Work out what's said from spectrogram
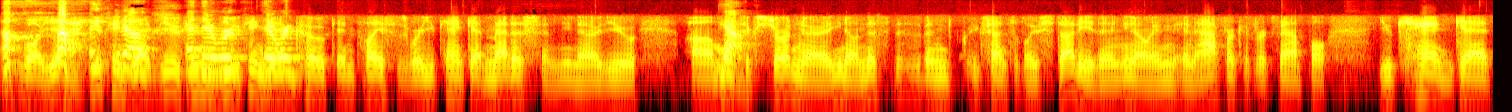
Well, yeah, you can you know, get you can, and there were, you can get were, Coke in places where you can't get medicine. You know, you um, what's yeah. extraordinary, you know, and this this has been extensively studied, and you know, in, in Africa, for example, you can't get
